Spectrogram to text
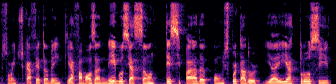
principalmente de café também, que é a famosa negociação antecipada com o exportador. E aí a trouxe,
